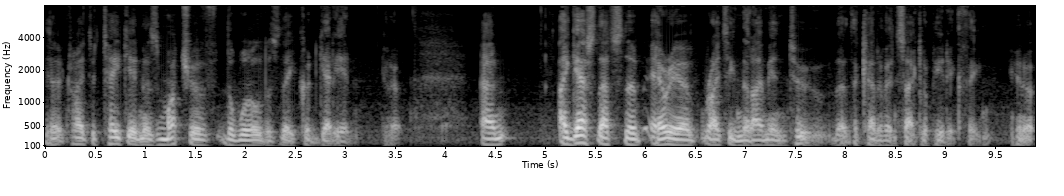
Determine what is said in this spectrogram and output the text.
you know, tried to take in as much of the world as they could get in, you know. And I guess that's the area of writing that I'm into, the, the kind of encyclopedic thing, you know.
